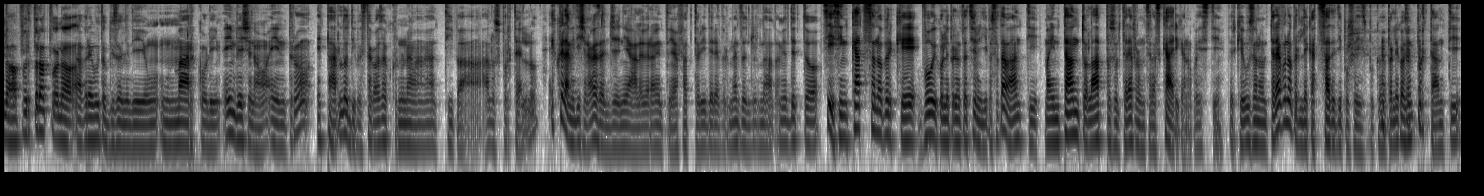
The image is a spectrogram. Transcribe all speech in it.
No, purtroppo no, avrei avuto bisogno di un, un marco lì. E invece no, entro e parlo di questa cosa con una tipa allo sportello. E quella mi dice una cosa geniale, veramente mi ha fatto ridere per mezza giornata. Mi ha detto: Sì, si incazzano perché voi con le prenotazioni gli passate avanti, ma intanto l'app sul telefono non se la scaricano questi. Perché usano il telefono per le cazzate tipo Facebook, ma per le cose importanti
